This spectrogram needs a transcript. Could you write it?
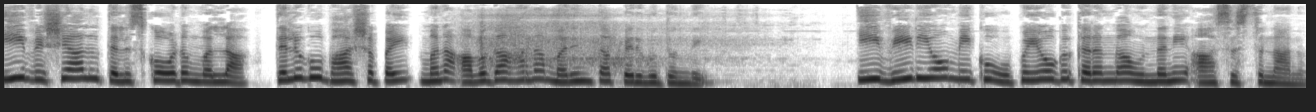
ఈ విషయాలు తెలుసుకోవడం వల్ల తెలుగు భాషపై మన అవగాహన మరింత పెరుగుతుంది. ఈ వీడియో మీకు ఉపయోగకరంగా ఉందని ఆశిస్తున్నాను.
